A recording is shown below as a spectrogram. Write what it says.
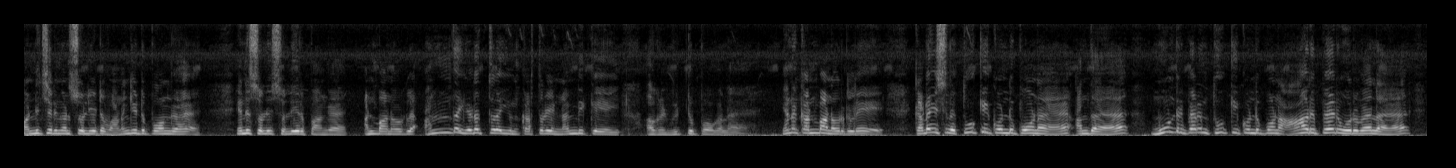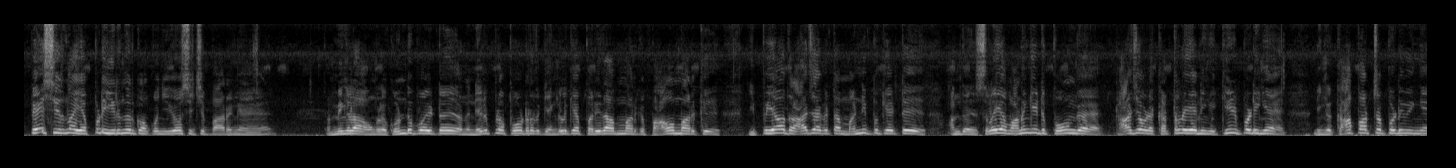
மன்னிச்சிருங்கன்னு சொல்லிட்டு வணங்கிட்டு போங்க என்று சொல்லி சொல்லியிருப்பாங்க. அன்பானவர்களை அந்த இடத்துலையும் கர்த்தருடைய நம்பிக்கையை அவர்கள் விட்டு போகலை. எனக்கு அன்பானவர்களே கடைசியில் தூக்கி கொண்டு போன அந்த மூன்று பேரும் தூக்கி கொண்டு போன ஆறு பேர் ஒருவேளை பேசியிருந்தா எப்படி இருந்திருக்கோம்? கொஞ்சம் யோசிச்சு பாருங்க. தம்பிங்களா அவங்கள கொண்டு போயிட்டு அந்த நெருப்பில் போடுறதுக்கு எங்களுக்கே பரிதாபமாக இருக்குது பாவமாக இருக்குது இப்போயாவது ராஜா கிட்ட மன்னிப்பு கேட்டு அந்த சிலையை வணங்கிட்டு போங்க. ராஜாவோட கட்டளையை நீங்கள் கீழ்ப்படிங்க. நீங்கள் காப்பாற்றப்படுவீங்க.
